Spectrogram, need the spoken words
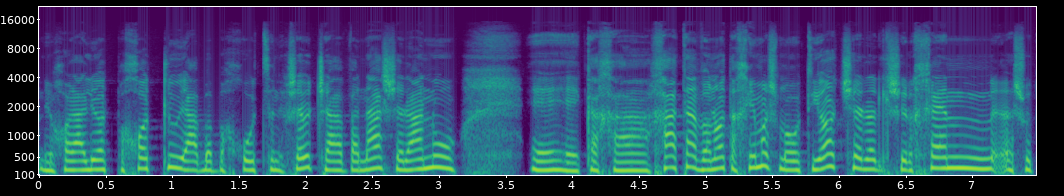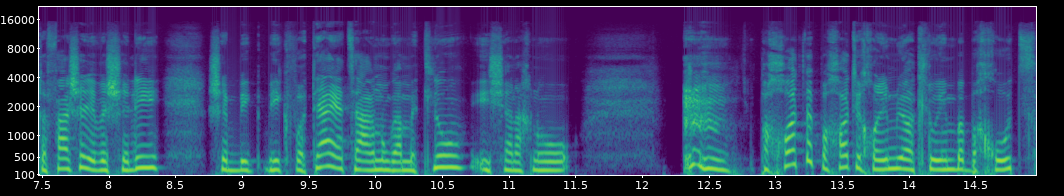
אני יכולה להיות פחות תלויה בה בחוץ. אני חושבת שההבנה שלנו, אה, ככה, אחת ההבנות הכי משמעותיות של, של חן, השותפה שלי ושלי, שבעקבותיה יצרנו גם את לו, היא שאנחנו פחות ופחות יכולים להיות תלויים בה בחוץ.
